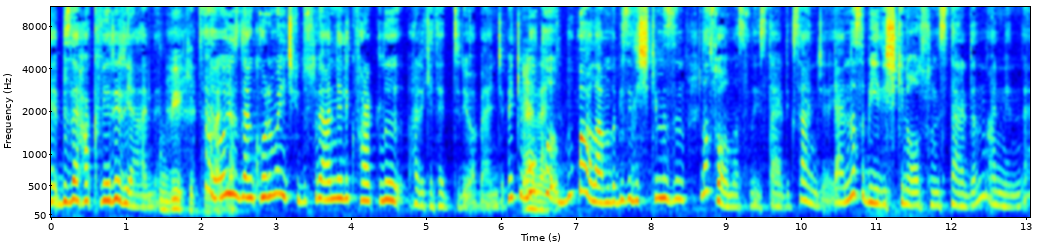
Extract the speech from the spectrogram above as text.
bize hak verir yani. Büyük ihtimalle. o yüzden koruma içgüdüsü ve annelik farklı hareket ettiriyor bence. Peki bu Evet. bu bağlamda biz ilişkimizin nasıl olmasını isterdik sence? Yani nasıl bir ilişkin olsun isterdin yapardın annenle?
